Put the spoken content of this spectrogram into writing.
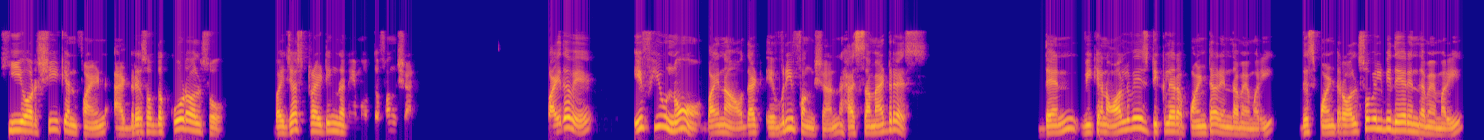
he or she can find address of the code also by just writing the name of the function. By the way, if you know by now that every function has some address, then we can always declare a pointer in the memory. This pointer also will be there in the memory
